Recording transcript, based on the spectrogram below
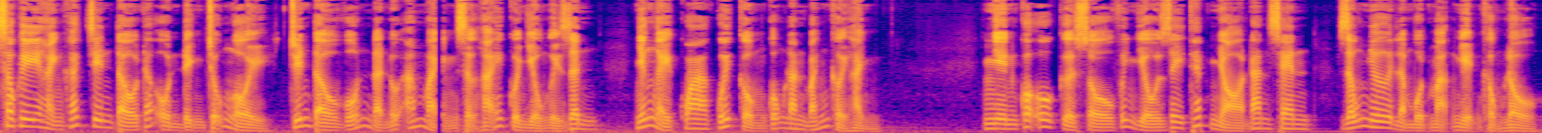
Sau khi hành khách trên tàu đã ổn định chỗ ngồi, chuyến tàu vốn là nỗi ám ảnh sợ hãi của nhiều người dân, những ngày qua cuối cùng cũng lăn bánh khởi hành. Nhìn qua ô cửa sổ với nhiều dây thép nhỏ đan xen, giống như là một mạng nhện khổng lồ.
